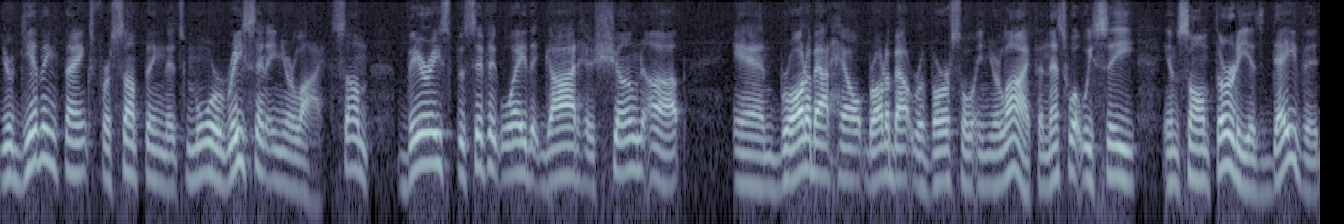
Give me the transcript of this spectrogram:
you're giving thanks for something that's more recent in your life, some very specific way that God has shown up and brought about help, brought about reversal in your life. And that's what we see in Psalm 30 is David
